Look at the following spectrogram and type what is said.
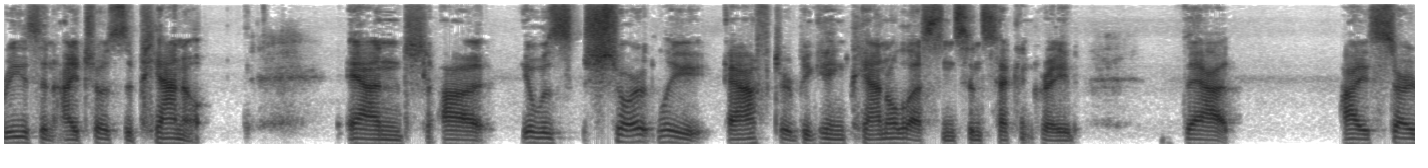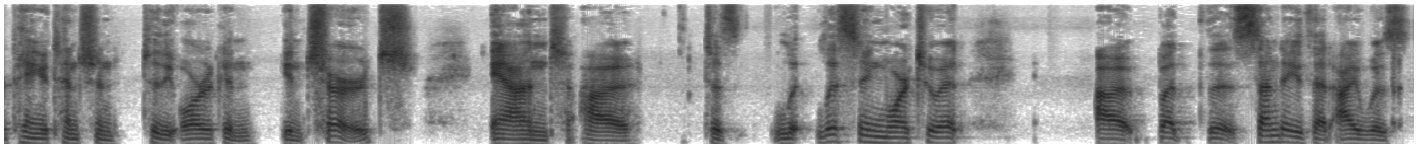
reason, I chose the piano. And uh, it was shortly after beginning piano lessons in second grade that I started paying attention to the organ in church and uh, just li- listening more to it. Uh, but the Sunday that I was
